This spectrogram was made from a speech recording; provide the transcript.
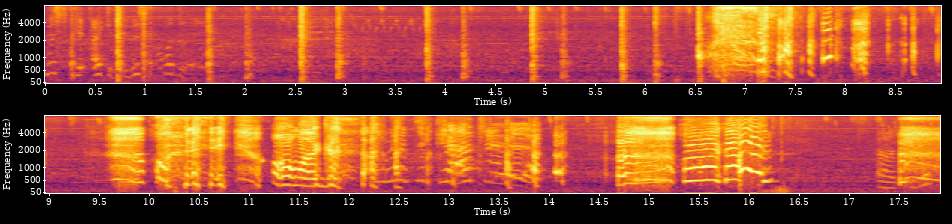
This I can do this all day. oh my god. I meant to catch it. oh my god. Uh,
